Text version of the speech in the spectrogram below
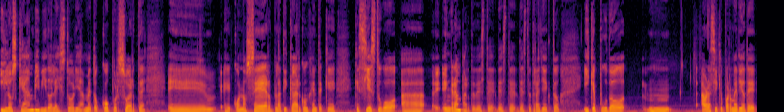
y los que han vivido la historia. Me tocó, por suerte, conocer, platicar con gente que, que sí estuvo ah, en gran parte de este, de, este, de este trayecto y que pudo Mm, ahora sí que por medio de,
